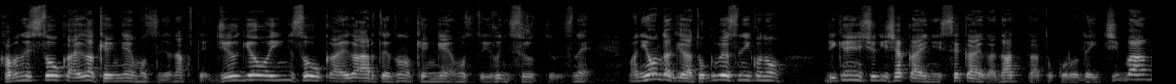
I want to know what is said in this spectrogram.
株主総会が権限を持つんじゃなくて従業員総会がある程度の権限を持つというふうにするっていうですね、まあ、日本だけが特別にこの利権主義社会に世界がなったところで一番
